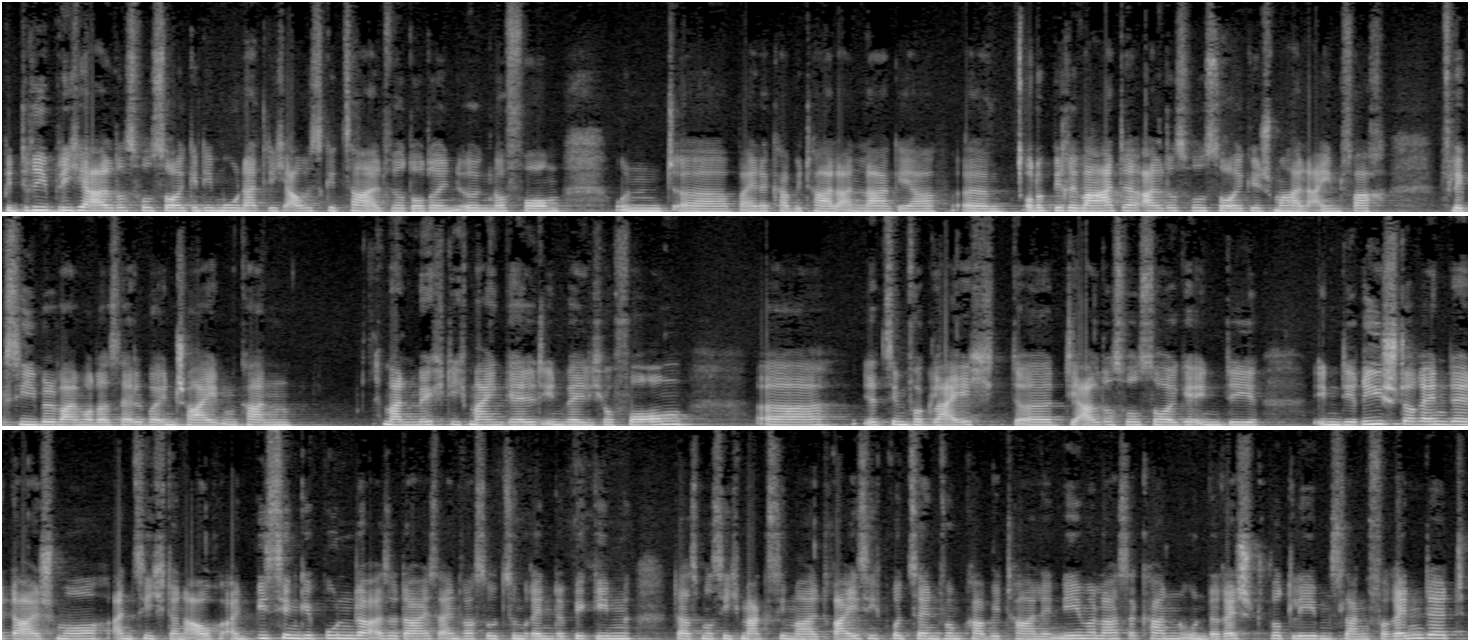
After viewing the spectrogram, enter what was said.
betrieblichen Altersvorsorge, die monatlich ausgezahlt wird oder in irgendeiner Form. Und äh, bei der Kapitalanlage ja äh, oder private Altersvorsorge ist man halt einfach flexibel, weil man da selber entscheiden kann, wann möchte ich mein Geld in welcher Form äh, jetzt im Vergleich äh, die Altersvorsorge in die in die Riester-Rente, da ist man an sich dann auch ein bisschen gebunden. Also da ist einfach so zum Rentebeginn, dass man sich maximal 30 Prozent vom Kapital entnehmen lassen kann und der Rest wird lebenslang verrentet.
